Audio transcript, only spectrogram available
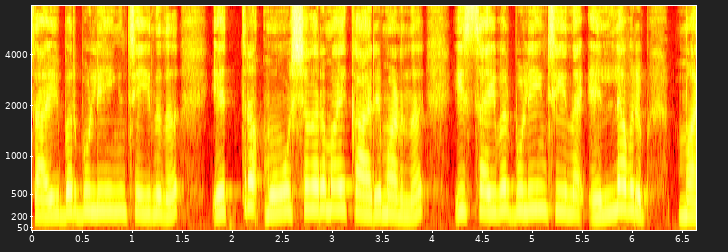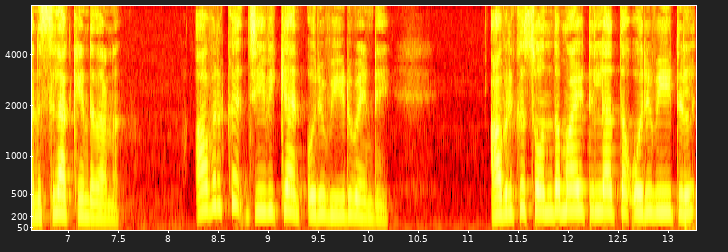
സൈബർ ബുള്ളിയിങ് ചെയ്യുന്നത് എത്ര മോശകരമായ കാര്യമാണെന്ന് ഈ സൈബർ ബുള്ളിയിങ് ചെയ്യുന്ന എല്ലാവരും മനസ്സിലാക്കേണ്ടതാണ്. അവർക്ക് ജീവിക്കാൻ ഒരു വീട് വേണ്ടേ? അവർക്ക് സ്വന്തമായിട്ടില്ലാത്ത ഒരു വീട്ടിൽ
